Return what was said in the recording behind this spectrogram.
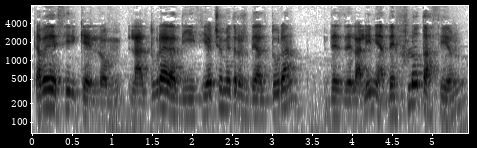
Cabe decir que lo- la altura era 18 metros de altura desde la línea de flotación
